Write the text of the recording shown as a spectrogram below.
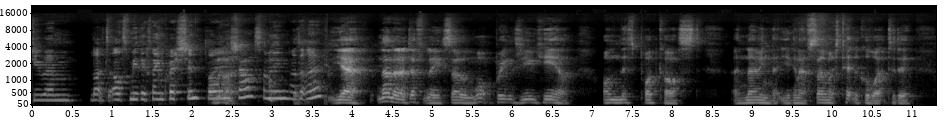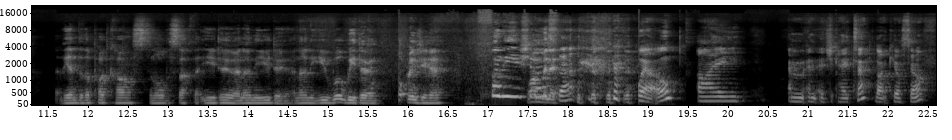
you um like to ask me the same question by any chance? I mean, I don't know. Yeah, no, no, no, definitely. So, what brings you here on this podcast, and knowing that you're going to have so much technical work to do at the end of the podcast and all the stuff that you do, and only you do, and only you will be doing? What brings you here? Funny you should One ask that. well, I am an educator like yourself.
